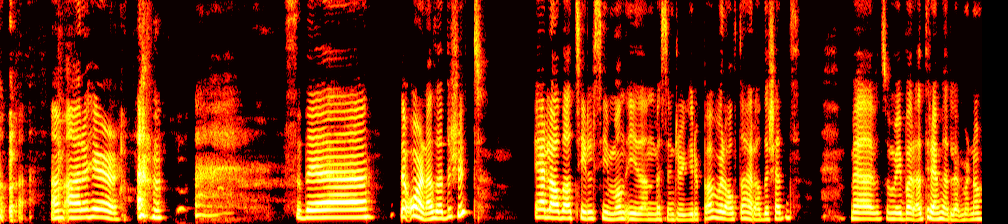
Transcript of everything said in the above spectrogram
I'm out of here. Så det Det ordna seg til slutt. Jeg la da til Simon i den Messenger-gruppa hvor alt det her hadde skjedd. Med, som vi bare er tre medlemmer nå.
